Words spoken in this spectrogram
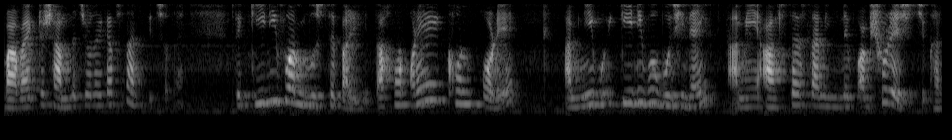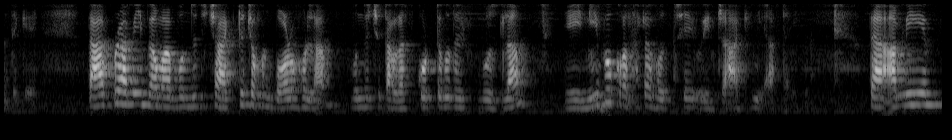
বাবা একটু সামনে চলে গেছে আমি পিছনে। তো কি নিব আমি বুঝতে পারিনি। তখন অনেকক্ষণ পরে আমি নিব, কি নিব বুঝি নাই। আমি আস্তে আস্তে আমি আমি সরে এসেছি ওখান থেকে। তারপর আমি আমার বন্ধুদের সাথে একটু যখন বড় হলাম বন্ধুদের সাথে আলাপ করতে করতে বুঝলাম, এই নিব কথাটা হচ্ছে ওই ড্রাগ নেওয়াটাই তা আমি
